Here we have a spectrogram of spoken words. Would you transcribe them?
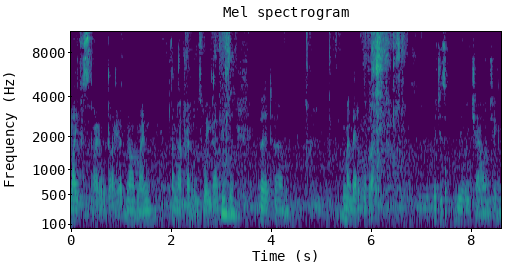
lifestyle diet, not my. I'm not trying to lose weight, obviously, but um, my medical diet, which is really challenging.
